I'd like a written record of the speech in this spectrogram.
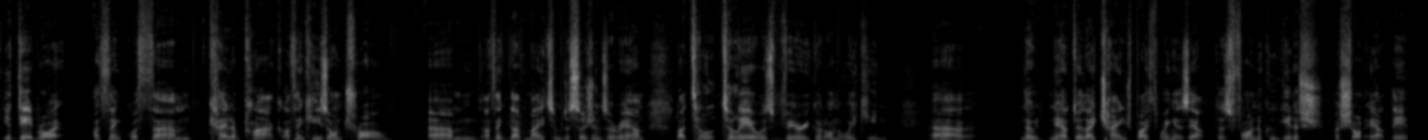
You're dead right. I think with um, Caleb Clarke, I think he's on trial. Um, I think they've made some decisions around. Like Telea was very good on the weekend. Uh, no, now, do they change both wingers out? Does Whainuku get a, sh- a shot out there?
